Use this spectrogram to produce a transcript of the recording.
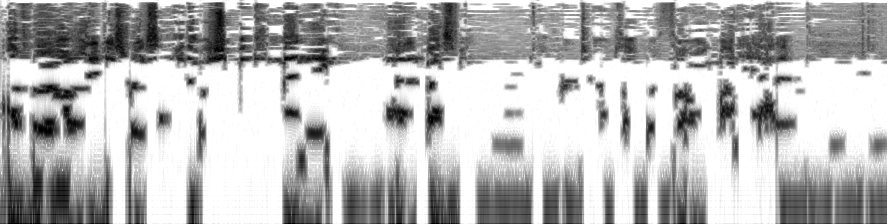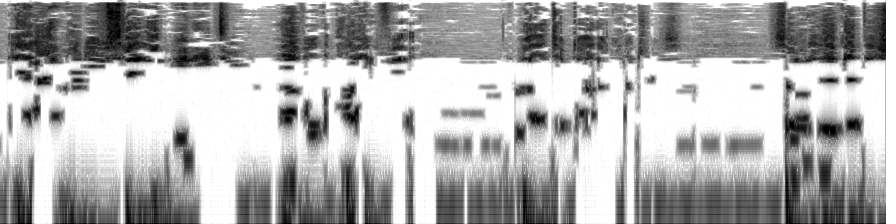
I've heard already just recently that we should be commending that investment in terms of we're throwing money at it. And I've heard you say that we need to level the playing field relative to other countries. So when you look at this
